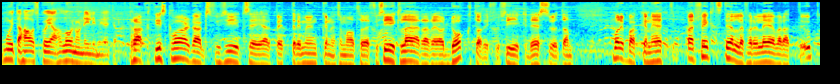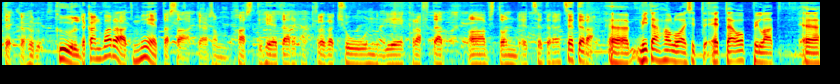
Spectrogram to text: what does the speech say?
muita hauskoja luonnonilmiöitä. Praktisk vardagsfysik säger Petteri Mönkkönen som alltså är fysiklärare och doktor i fysik dessutom. Borgbacken är ett perfekt ställe för elever att upptäcka hur kul det kan vara att mäta saker som hastigheter, acceleration, g-krafter, avstånd etc. etc. Mitä haluaisit, että oppilaat ö,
